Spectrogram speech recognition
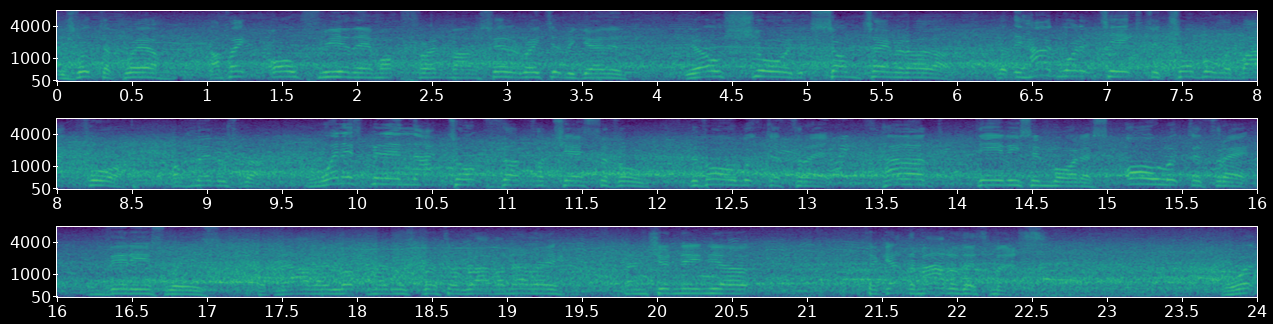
He's looked a player. I think all three of them up front, man, I said it right at the beginning, they all showed at some time or other that they had what it takes to trouble the back four of Middlesbrough. And when it's been in that top third for Chesterfield, they've all looked a threat. Howard, Davies and Morris all looked a threat in various ways. But now they look Middlesbrough to Ravanelli and Juninho to get them out of this mess. What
